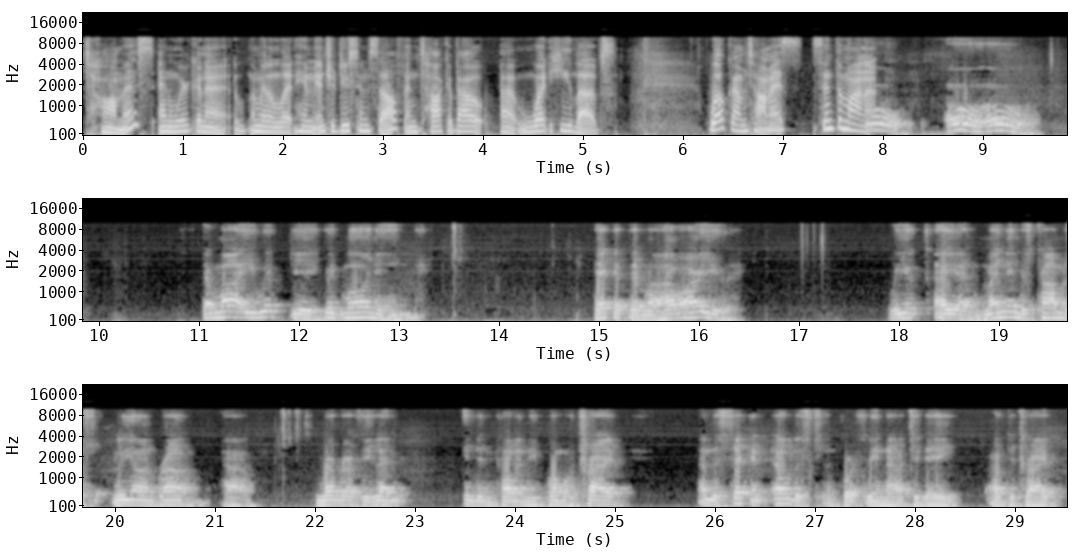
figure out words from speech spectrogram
Thomas, and we're gonna I'm gonna let him introduce himself and talk about uh, what he loves. Welcome, Thomas. Sinthamana. Oh, oh, oh. Tamai Wipti, good morning. Hekatema, how are you? Uh, my name is Thomas Leon Brown, uh, member of the Indian Colony Pomo tribe. I'm the second eldest, unfortunately, now today of the tribe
